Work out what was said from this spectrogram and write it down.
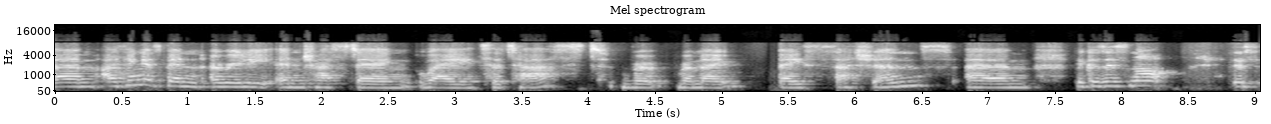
um, I think it's been a really interesting way to test re- remote based sessions um, because it's not it's,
